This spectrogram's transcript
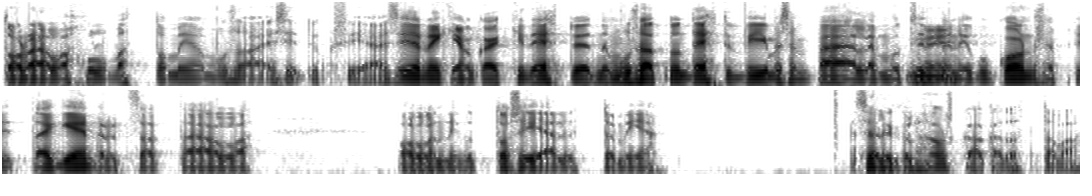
todella hulvattomia musaesityksiä. Ja siinäkin on kaikki tehty, että ne musat on tehty viimeisen päälle, mutta niin. Niin. sitten niinku konseptit tai genret saattaa olla, olla niinku tosi älyttömiä. Se oli kyllä hauskaa katsottavaa.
